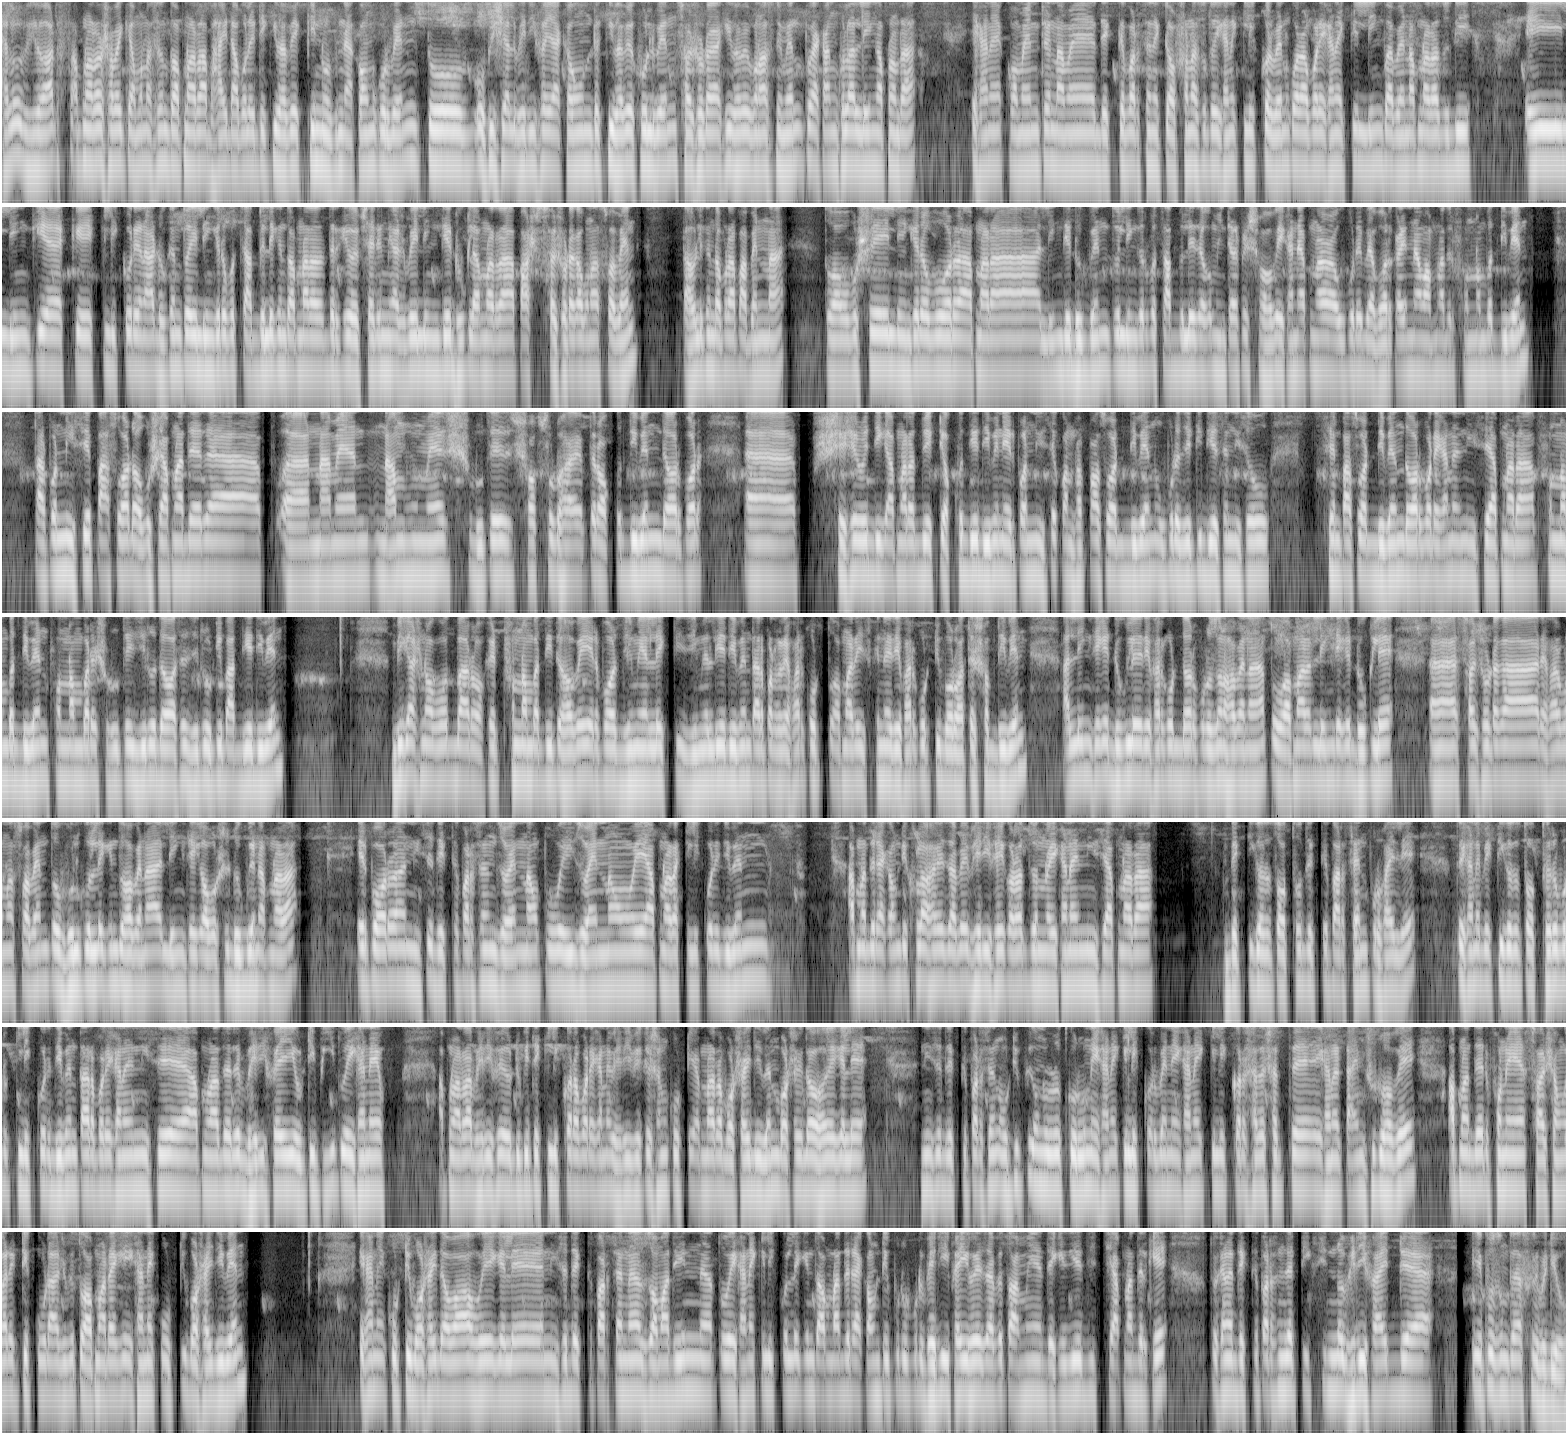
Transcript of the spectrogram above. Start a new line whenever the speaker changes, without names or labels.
Hello viewers আপনারা সবাই কেমন আছেন? তো আপনারা ভাই ডাবল এটি কীভাবে একটি নতুন অ্যাকাউন্ট করবেন? তো অফিসিয়াল ভেরিফাই অ্যাকাউন্ট কীভাবে খুলবেন? ছয়শো টাকা কীভাবে বোনাস নেবেন? তো অ্যাকাউন্ট খোলার লিঙ্ক আপনারা এখানে কমেন্টের নামে দেখতে পারছেন, একটি অপশন আছে, তো এখানে ক্লিক করবেন। করার পর এখানে একটি লিঙ্ক পাবেন। আপনারা যদি এই লিঙ্কে ক্লিক করে না ঢুকেন, তো এই লিঙ্কের উপর চাপ দিলে কিন্তু আপনাদেরকে ওয়েবসাইটে নিয়ে আসবে। এই লিঙ্ক দিয়ে ঢুকলে আপনারা পাঁচ ছয়শো টাকা বোনাস পাবেন। তাহলে কিন্তু আপনারা পাবেন না। তো অবশ্যই এই লিঙ্কের ওপর আপনারা লিঙ্ক দিয়ে ঢুকবেন। তো লিঙ্কের উপর চাপ দিলে এরকম ইন্টারফেস হবে। এখানে আপনারা উপরে ব্যবহারকারীর নাম আপনাদের ফোন নম্বর দিবেন। তারপর নিচে পাসওয়ার্ড অবশ্যই আপনাদের নামের নামের শুরুতে সব ছোটো হাতের অক্ষর দিবেন। দেওয়ার পর শেষের ওই দিকে আপনারা দু একটি অক্ষর দিয়ে দিবেন। এরপর নিচে কনফার্ম পাসওয়ার্ড দিবেন। উপরে যেটি দিয়েছেন নিচেও সেম পাসওয়ার্ড দিবেন। দেওয়ার পর এখানে নিচে আপনারা ফোন নম্বর দিবেন। ফোন নম্বরের শুরুতেই জিরো দেওয়া আছে। জিরোটি বাদ দিয়ে দিবেন। বিকাশ নগদ বা রকেট ফোন নাম্বার দিতে হবে। এরপর জিমেল একটি জিমেল দিয়ে দিবেন, তারপর রেফার কোড তো আপনার স্ক্রিনে রেফার কোডটি বড় হাতে সব দিবেন। আর লিঙ্ক থেকে ঢুকলে রেফার কোড দেওয়ার প্রয়োজন হবে না। তো আপনার লিঙ্ক থেকে ঢুকলে ছয়শো টাকা রেফার বোনাস পাবেন। তো ভুল করলে কিন্তু হবে না লিঙ্ক থেকে অবশ্যই ঢুকবেন আপনারা। এরপর নিচে দেখতে পারছেন জয়েন নাও তো এই জয়েন নাওয়ে আপনারা ক্লিক করে দিবেন। আপনাদের অ্যাকাউন্টটি খোলা হয়ে যাবে ভেরিফাই করার জন্য এখানে নিচে আপনারা ব্যক্তিগত তথ্য দেখতে পারছেন প্রোফাইলে তো এখানে ব্যক্তিগত তথ্যের উপর ক্লিক করে দিবেন, তারপর এখানে নিচে আপনাদের ভেরিফাই ওটিপি তো এখানে আপনারা ভেরিফাই ওটিপিতে ক্লিক করার পর এখানে ভেরিফিকেশন কোডটি আপনারা বসাই দিবেন, বসাই দেওয়া হয়ে গেলে নিচে দেখতে পারছেন ওটিপি অনুরোধ করুন, এখানে ক্লিক করবেন, এখানে ক্লিক করার সাথে সাথে এখানে টাইম শুরু হবে। আপনাদের ফোনে ছয় সংখ্যার একটি কোড আসবে, তো আপনারা এখানে কোডটি বসাই দিবেন। এখানে কোডটি বসাই দেওয়া হয়ে গেলে নিচে দেখতে পারছেন জমা দিন। তো এখানে ক্লিক করলে কিন্তু আপনাদের অ্যাকাউন্টটি পুরোপুরি ভেরিফাই হয়ে যাবে। তো আমি দেখে দিয়ে দিচ্ছি আপনাদেরকে। তো এখানে দেখতে পারছেন যে টিক চিহ্ন ভেরিফাইড এ পর্যন্ত আজকের ভিডিও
